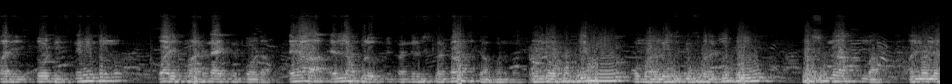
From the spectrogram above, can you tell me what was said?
మరి తోటి స్నేహితులను వారి పార్టీ కూడా. అయా ఎల్లప్పుడూ మీకు అందరిలో కాచి కాపాడమని కుమారుడు యేసుక్రీస్తు కృపను పరిశుద్ధాత్మ అన్యోన్య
